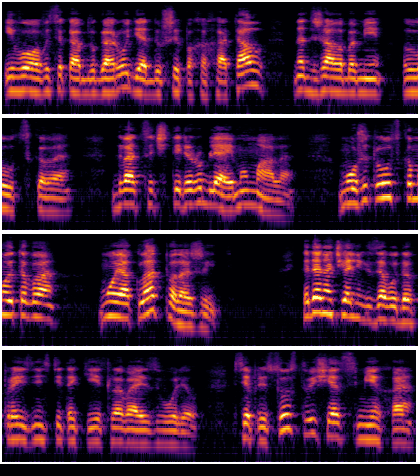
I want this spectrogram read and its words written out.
Его высокоблагородие от души похохотал над жалобами Луцкого. «Двадцать четыре рубля ему мало. Может, Луцкому этого мой оклад положить?» Когда начальник заводов произнести такие слова изволил, все присутствующие от смеха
